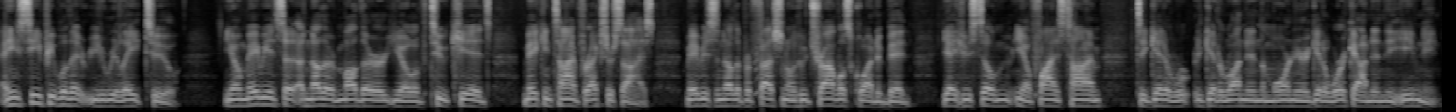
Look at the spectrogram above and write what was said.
and you see people that you relate to, you know, maybe it's a, another mother, you know, of two kids making time for exercise. Maybe it's another professional who travels quite a bit, yet who still, you know, finds time to get a get a run in the morning or get a workout in the evening.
